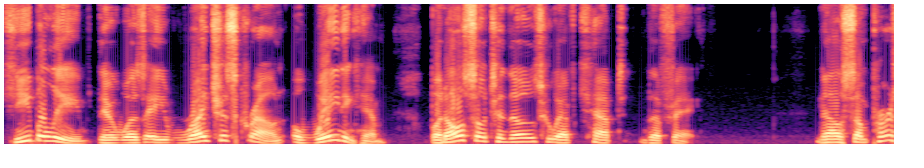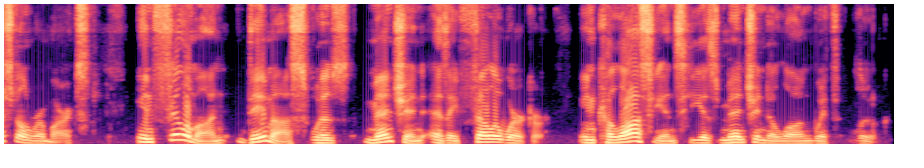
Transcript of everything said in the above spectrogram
He believed there was a righteous crown awaiting him, but also to those who have kept the faith. Now, some personal remarks. In Philemon, Demas was mentioned as a fellow worker. In Colossians, he is mentioned along with Luke.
